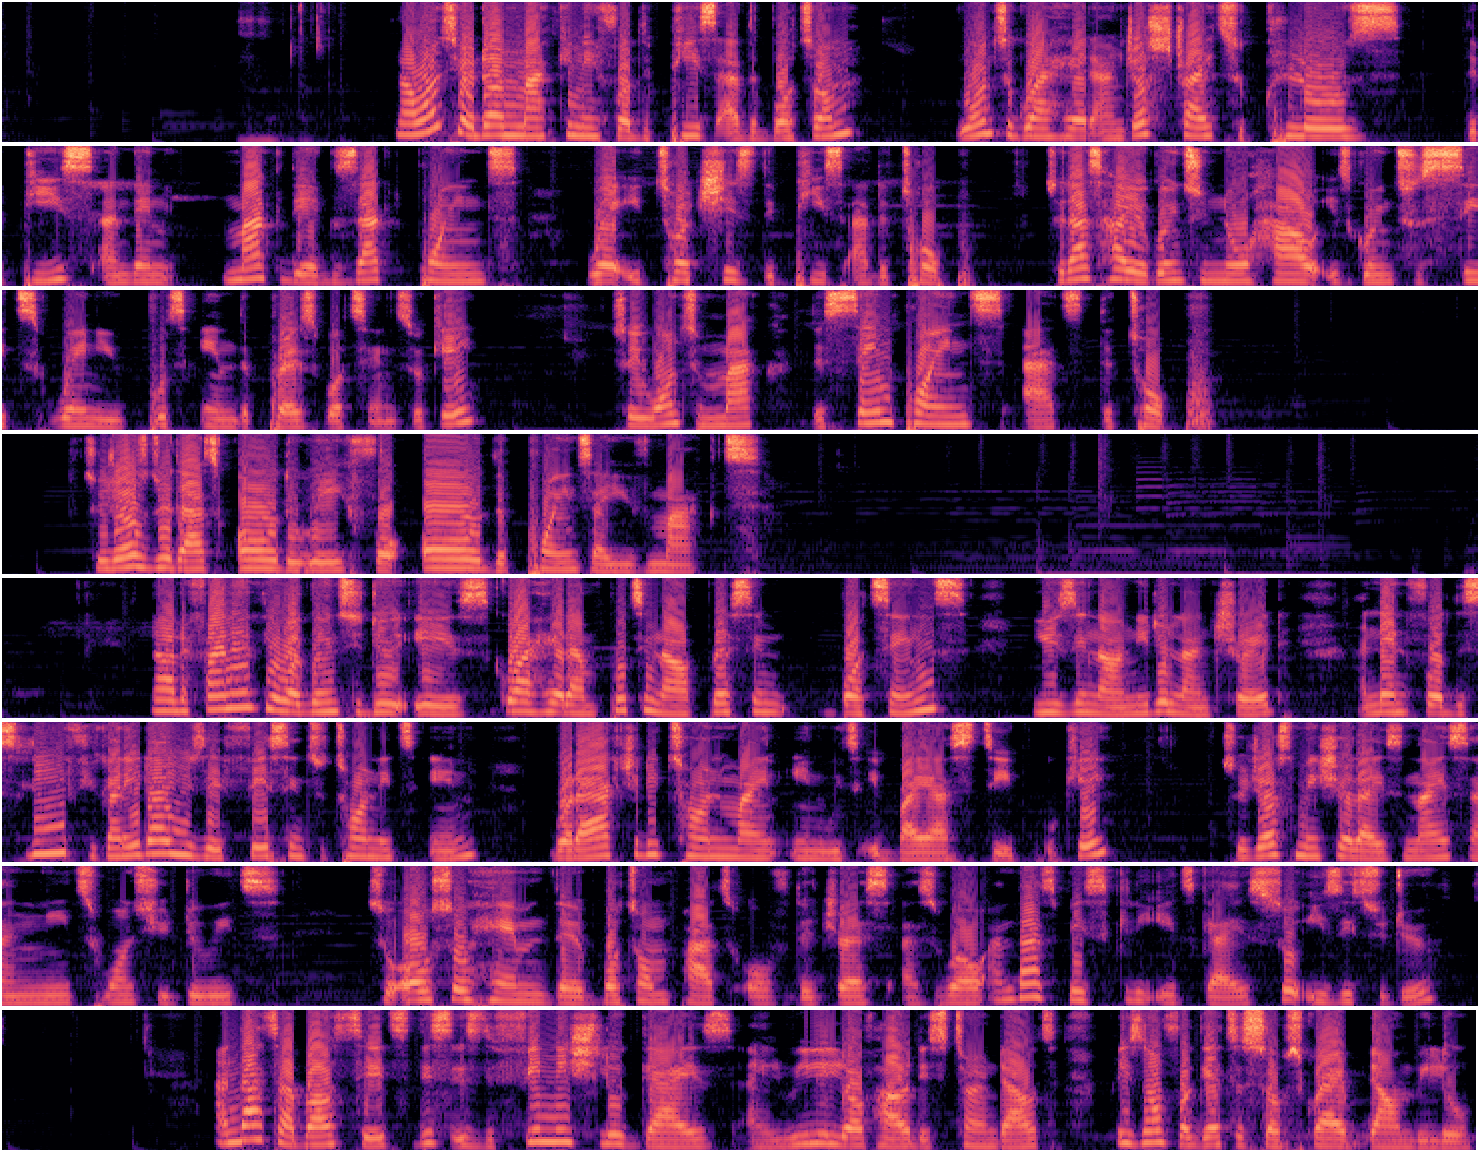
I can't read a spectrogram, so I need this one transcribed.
Now once you're done marking it for the piece at the bottom you want to go ahead and just try to close the piece and then mark the exact point where it touches the piece at the top. So that's how you're going to know how it's going to sit when you put in the press buttons okay? So you want to mark the same points at the top. So just do that all the way for all the points that you've marked now the final thing we're going to do is go ahead and put in our pressing buttons using our needle and thread. And then for the sleeve you can either use a facing to turn it in but I actually turn mine in with a bias tape okay? So just make sure that it's nice and neat once you do it. To also hem the bottom part of the dress as well. And that's basically it guys. So easy to do. And that's about it. This is the finished look guys. I really love how this turned out. Please don't forget to subscribe down below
